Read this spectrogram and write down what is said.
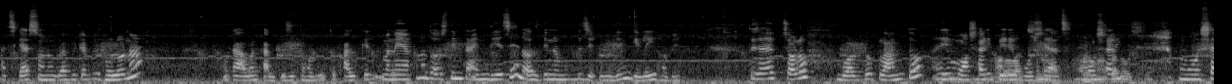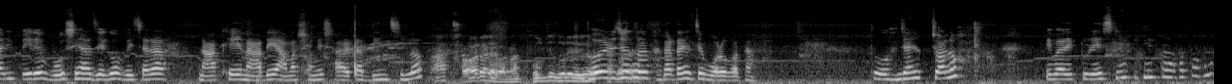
আজকে আর সোনোগ্রাফি টাফি হলো না। ওটা আবার কালকে যেতে হবে। তো কালকে মানে এখনও দশ দিন টাইম দিয়েছে দশ দিনের মধ্যে যে কোনো দিন গেলেই হবে। তো যাই হোক চলো বড্ড ক্লান্ত। এই মশারি পেরে বসে আছে। মশারি মশারি পেরে বসে আছে গো বেচারা। না খেয়ে না দে আমার সঙ্গে সারাটা দিন ছিল। ধরে ধৈর্য ধরে থাকাটাই হচ্ছে বড় কথা। তো যাই হোক চলো এবার একটু রেস্ট নিয়ে পিকনিক করা কথা হলো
